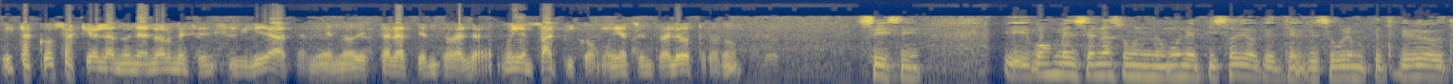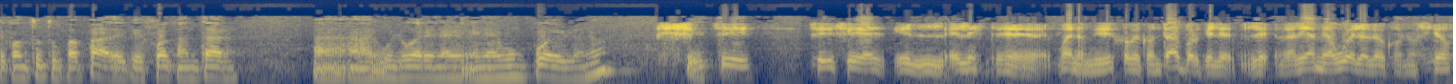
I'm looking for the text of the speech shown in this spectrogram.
Estas cosas que hablan de una enorme sensibilidad también, ¿no?, de estar atento, al, muy empático, muy atento al otro, ¿no? Sí, sí. Y vos mencionás un, un episodio que, te, que seguramente que creo que te contó tu papá, de que fue a cantar a, algún lugar en, en algún pueblo, ¿no? Sí, Sí, sí, él, este, bueno, mi hijo me contaba porque en realidad mi abuelo lo conoció.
